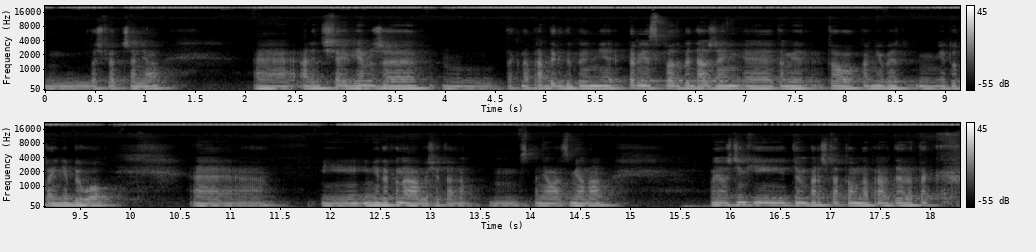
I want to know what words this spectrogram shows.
mm, doświadczenia. E, ale dzisiaj wiem, że mm, tak naprawdę gdyby nie pewien splot wydarzeń, e, to, mnie, to pewnie by mnie tutaj nie było e, i, i nie dokonałaby się ta mm, wspaniała zmiana. Ponieważ dzięki tym warsztatom naprawdę, tak,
